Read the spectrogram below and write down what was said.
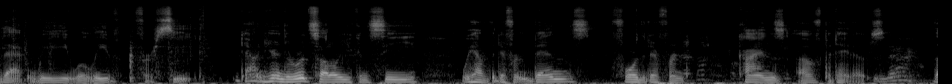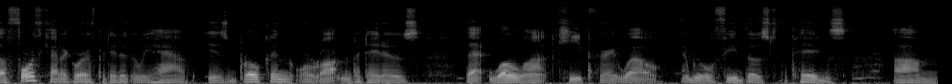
that we will leave for seed. Down here in the root cellar, you can see we have the different bins for the different kinds of potatoes. The fourth category of potato that we have is broken or rotten potatoes that will not keep very well, and we will feed those to the pigs um,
